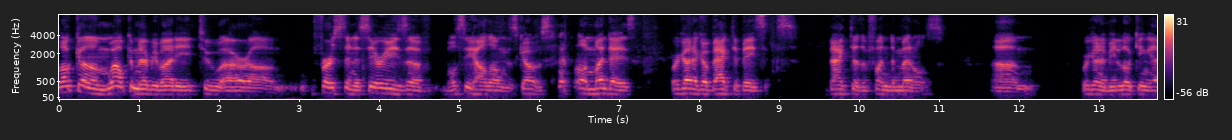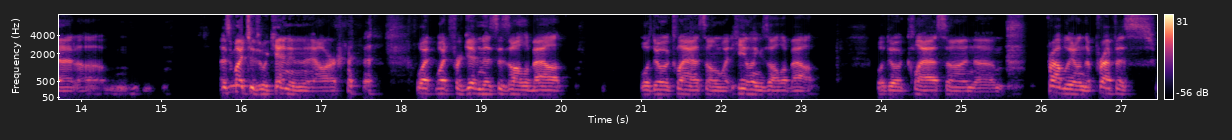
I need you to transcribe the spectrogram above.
Welcome, welcome everybody to our um, first in a series of, we'll see how long this goes. On Mondays, we're going to go back to basics, back to the fundamentals. Um, we're going to be looking at um, as much as we can in an hour what, what forgiveness is all about. We'll do a class on what healing is all about. We'll do a class on um, probably on the preface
